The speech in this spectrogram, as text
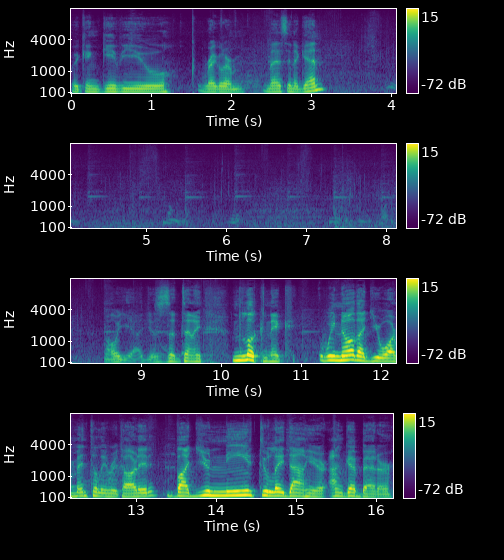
We can give you regular medicine again. Oh yeah, just telling. Look, Nick, we know that you are mentally retarded, but you need to lay down here and get better.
